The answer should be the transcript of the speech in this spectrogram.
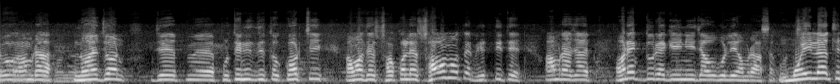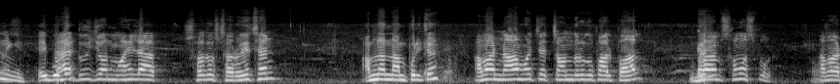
এবং আমরা নয়জন যে প্রতিনিধিত্ব করছি আমাদের সকলের সহমতের ভিত্তিতে আমরা যা অনেক দূরে এগিয়ে নিয়ে যাব বলে আমরা আশা করি মহিলা আছে নাকি? এই হ্যাঁ, দুইজন মহিলা সদস্য রয়েছেন। আপনার নাম পরিচয়? আমার নাম হচ্ছে চন্দ্রগোপাল পাল গ্রাম সমসপুর আমার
